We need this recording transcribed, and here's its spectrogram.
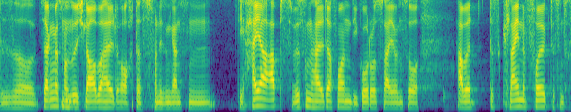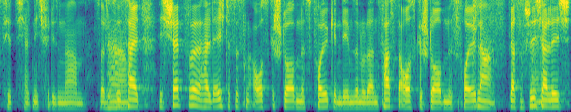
So, Sagen wir es mal Hm. so, ich glaube halt auch, dass von diesen ganzen, die Higher-Ups wissen halt davon, die Gorosei und so. Aber das kleine Volk, das interessiert sich halt nicht für diesen Namen. So, das Ja. ist halt, ich schätze halt echt, das ist ein ausgestorbenes Volk in dem Sinn oder ein fast ausgestorbenes Volk. Klar, Das ist sicherlich,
